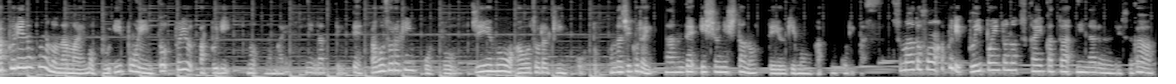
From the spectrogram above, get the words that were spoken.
アプリの方の名前も V ポイントというアプリの名前になっていて、青空銀行と GMO 青空銀行と同じくらいなんで一緒にしたのっていう疑問が残ります。スマートフォンアプリ V ポイントの使い方になるんですが、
